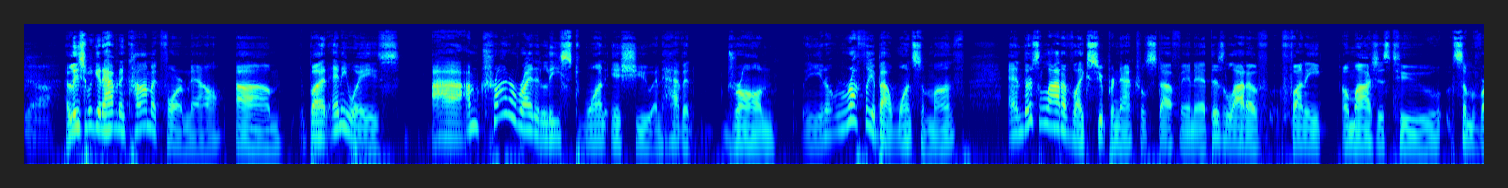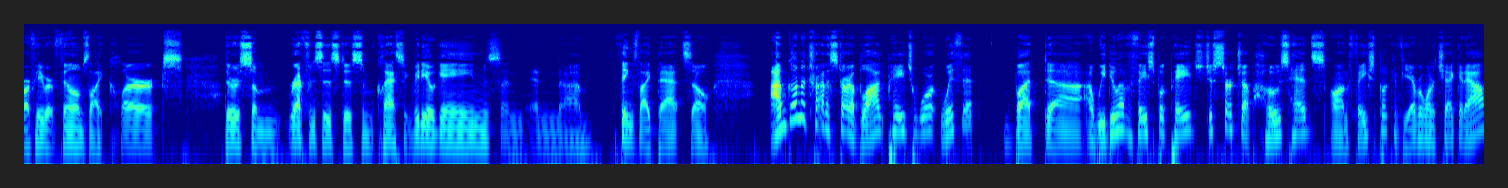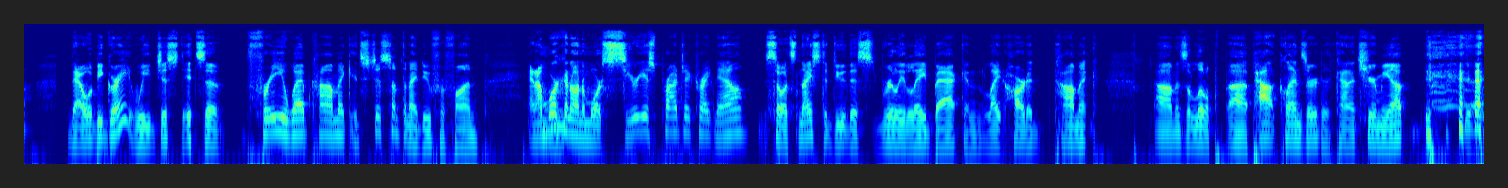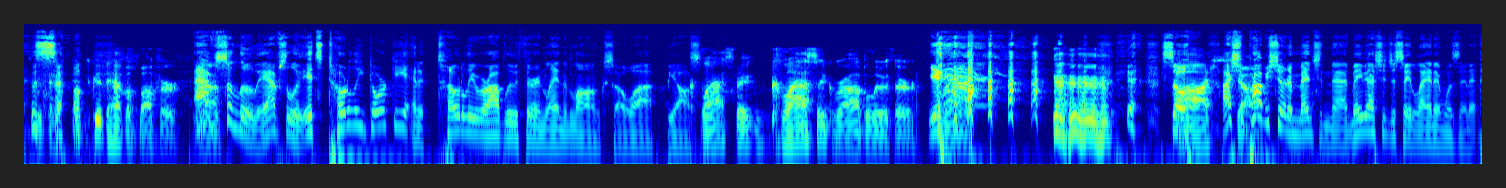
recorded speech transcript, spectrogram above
Yeah. at least we can have it in comic form now. Um, but anyways, uh, I'm trying to write at least one issue and have it drawn, you know, roughly about once a month. And there's a lot of like supernatural stuff in it. There's a lot of funny homages to some of our favorite films like Clerks. There's some references to some classic video games and and um, things like that. So I'm going to try to start a blog page wor- with it. But uh, we do have a Facebook page. Just search up Hoseheads on Facebook if you ever want to check it out. That would be great. We just it's a free web comic. It's just something I do for fun. And I'm working on a more serious project right now, so it's nice to do this really laid back and lighthearted comic um, as a little uh, palate cleanser to kind of cheer me up. Yeah, it's good, So- to, have, it's good to have a buffer. Yeah. Absolutely, absolutely. It's totally dorky and it's totally Rob Luther and Landon Long. So uh, be awesome. Classic, classic Rob Luther. Yeah. so I should probably shouldn't have mentioned that. Maybe I should just say Landon was in it.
